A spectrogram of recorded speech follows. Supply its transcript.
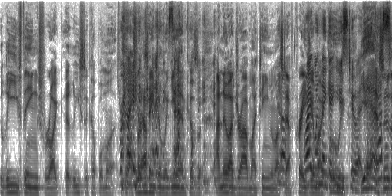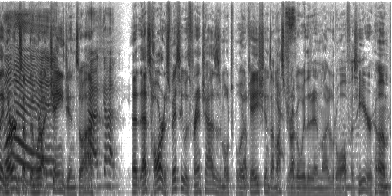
leave things for like at least a couple of months before I Right. start Yeah. changing them again because Exactly. I know I drive my team and my Yeah. staff crazy. Right I'm when like, they get used to it. Yeah, as soon as Guess they learn something, we're like changing. So Yeah, I I've got That, that's hard, especially with franchises, multiple Yep. locations. I might struggle with it in my little office here. Um,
